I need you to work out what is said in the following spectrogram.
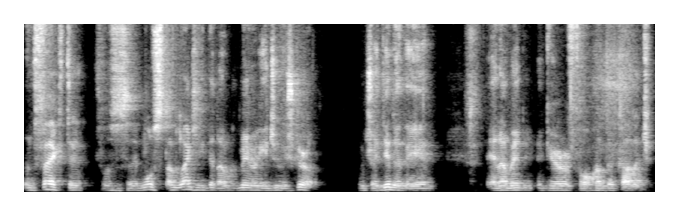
In fact, it was uh, most unlikely that I would marry a Jewish girl, which I did in the end. And I married a girl from Hunter College.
